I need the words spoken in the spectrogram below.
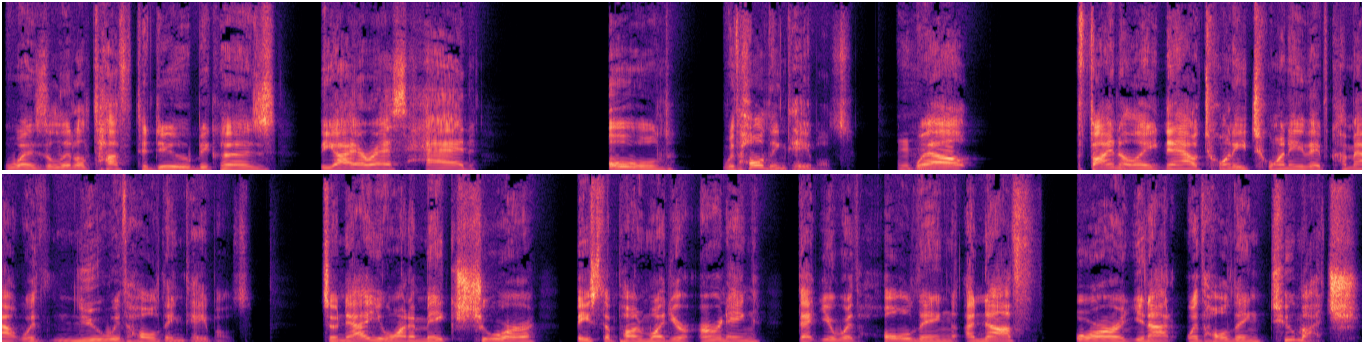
was a little tough to do because the IRS had old withholding tables. Mhm. Well, finally, now 2020, they've come out with new withholding tables. So now you want to make sure, based upon what you're earning, that you're withholding enough or you're not withholding too much.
